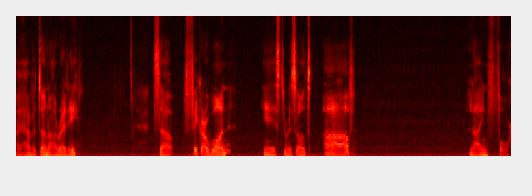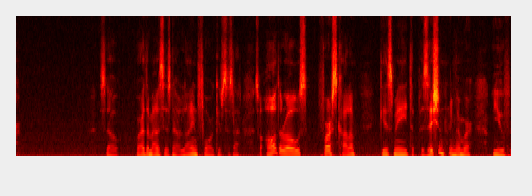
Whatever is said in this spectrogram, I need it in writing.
I have it done already. So figure 1 is the result of line 4. So where the mouse is now, line 4 gives us that. So all the rows, first column, gives me the position. Remember, you've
